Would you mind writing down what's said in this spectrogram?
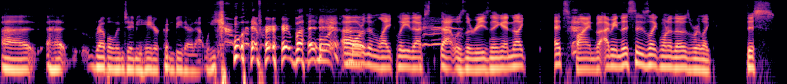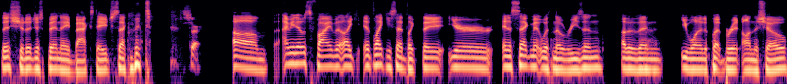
uh, uh, Rebel and Jamie Hayter couldn't be there that week or whatever. But more uh, more than likely that's that was the reasoning and like it's fine but i mean this is like one of those where like this this should have just been a backstage segment sure. um i mean it was fine but like it's like you said like they you're in a segment with no reason other than you wanted to put Britt on the show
